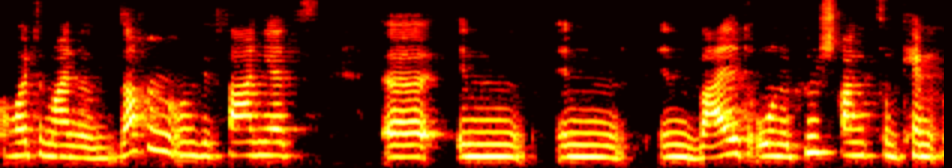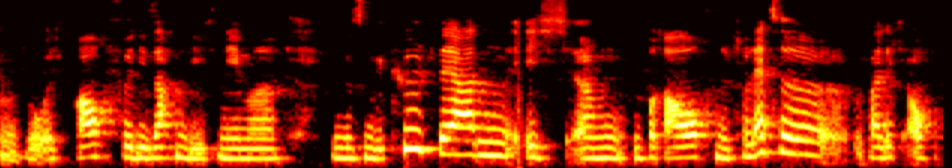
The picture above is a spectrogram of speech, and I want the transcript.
heute meine Sachen und wir fahren jetzt äh, in, in, in Wald ohne Kühlschrank zum Campen. So, ich brauche für die Sachen, die ich nehme, die müssen gekühlt werden. Ich ähm, brauche eine Toilette, weil ich auch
